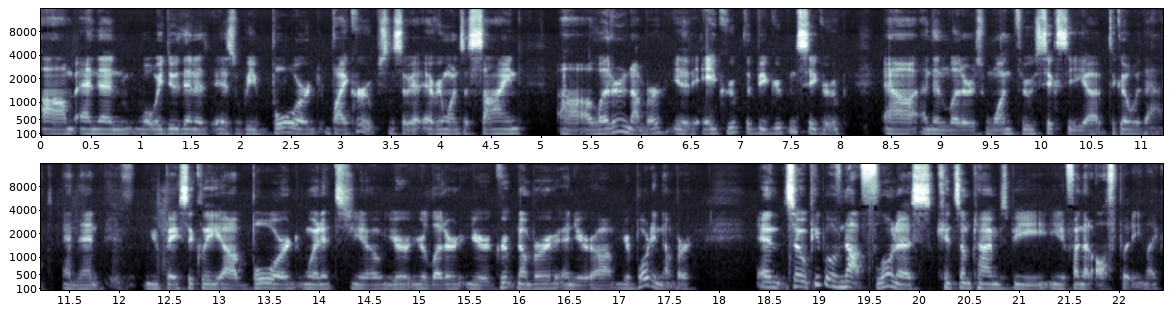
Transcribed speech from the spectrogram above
Um, and then what we do then is, is, we board by groups. And so everyone's assigned uh, a letter and a number, either the A group, the B group, and C group. Uh, and then letters one through sixty uh, to go with that. And then you basically uh, board when it's you know your your letter, your group number, and your um, your boarding number. And so people who have not flown us can sometimes be you know find that off putting, like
